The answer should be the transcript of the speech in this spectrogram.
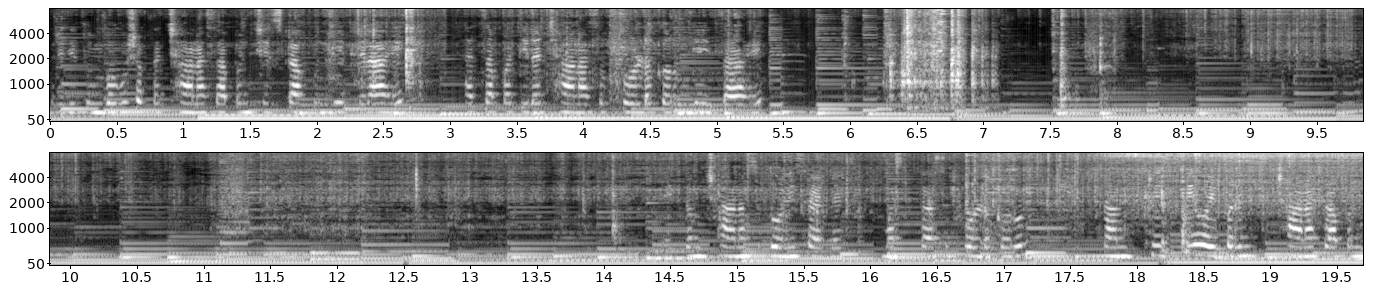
तर तुम्ही बघू शकता छान असं आपण चीज टाकून घेतलेला आहे. ह्या चपातीला छान असं फोल्ड करून घ्यायचं आहे. छान असं दोन्ही साईडने मस्त असं फोल्ड करून छान क्रिस्पी होईपर्यंत छान असं आपण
